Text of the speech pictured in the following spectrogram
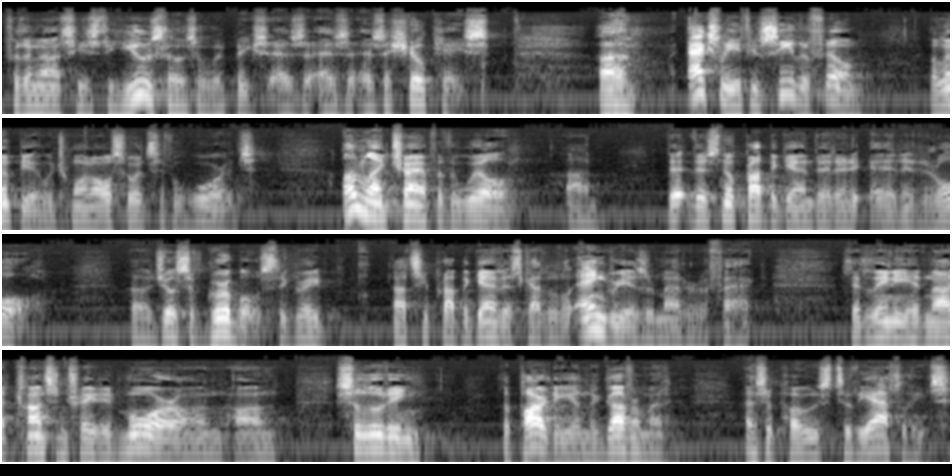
for the Nazis to use those Olympics as, as, as a showcase. Uh, actually, if you see the film Olympia, which won all sorts of awards, unlike Triumph of the Will, um, th- there's no propaganda in it, in it at all. Uh, Joseph Goebbels, the great Nazi propagandist, got a little angry, as a matter of fact, that Leni had not concentrated more on, on saluting the party and the government as opposed to the athletes.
